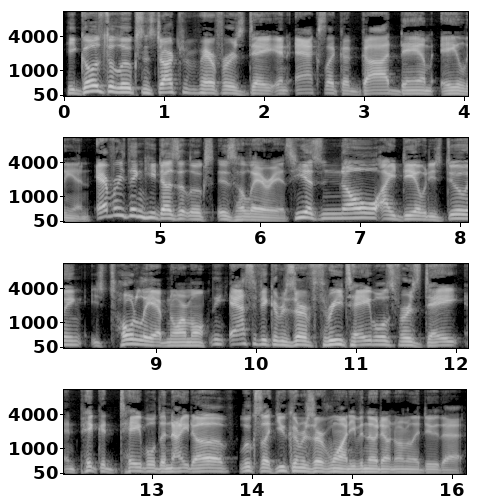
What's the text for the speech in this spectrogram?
He goes to Luke's and starts to prepare for his date and acts like a goddamn alien. Everything he does at Luke's is hilarious. He has no idea what he's doing. He's totally abnormal. He asks if he could reserve three tables for his date and pick a table the night of. Luke's like, you can reserve one, even though I don't normally do that.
